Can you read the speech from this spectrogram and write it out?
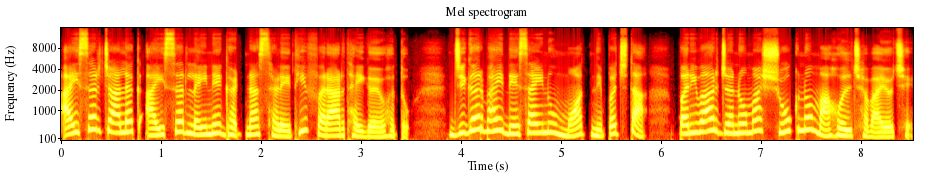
આઈસર ચાલક આઈસર લઈને ઘટના સ્થળેથી ફરાર થઈ ગયો હતો. જીગરભાઈ દેસાઈનું મોત નિપજતા પરિવારજનોમાં શોકનો માહોલ છવાયો છે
